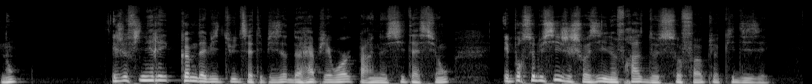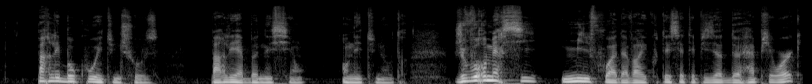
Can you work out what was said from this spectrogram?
non? Et je finirai comme d'habitude cet épisode de Happy Work par une citation, et pour celui-ci j'ai choisi une phrase de Sophocle qui disait ⁇ Parler beaucoup est une chose, parler à bon escient en est une autre ⁇ Je vous remercie mille fois d'avoir écouté cet épisode de Happy Work.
